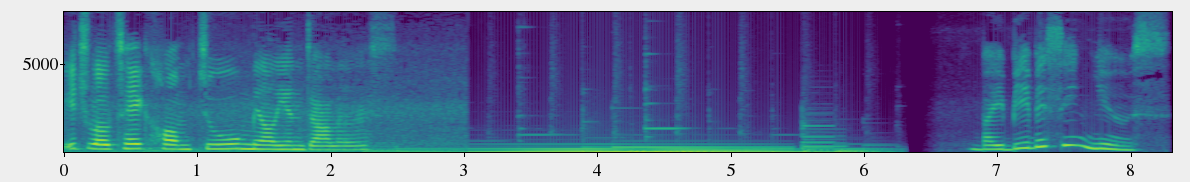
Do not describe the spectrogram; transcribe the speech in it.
Each will take home $2 million. By BBC News.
